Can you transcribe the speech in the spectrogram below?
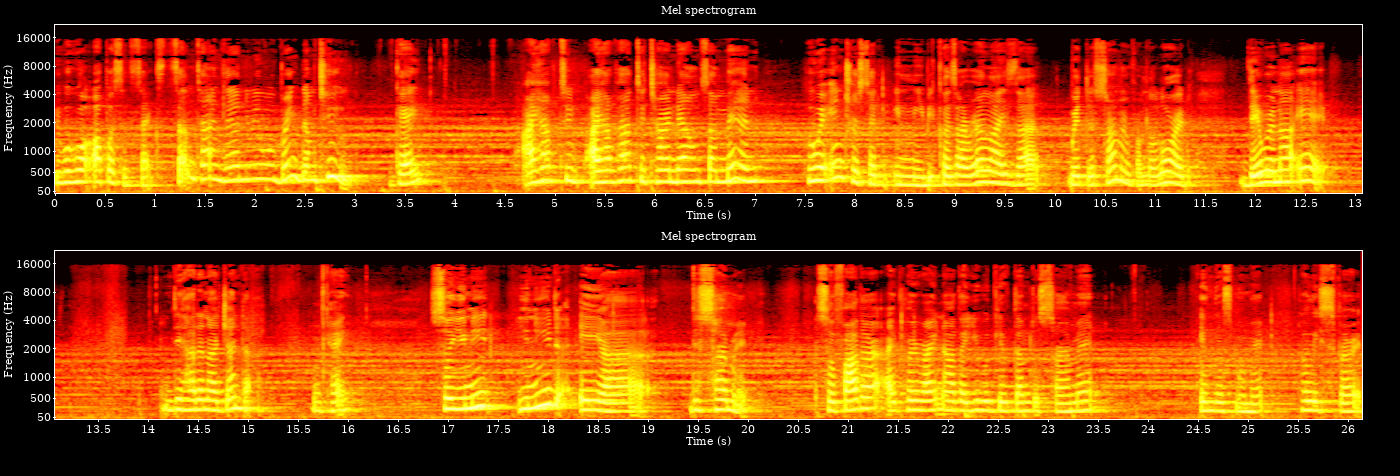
people who are opposite sex. Sometimes the enemy will bring them too. Okay, I have to I have had to turn down some men who were interested in me because I realized that with discernment from the Lord, they were not it. They had an agenda. Okay, so you need you need a uh, discernment. So Father, I pray right now that you would give them discernment in this moment. Holy Spirit,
